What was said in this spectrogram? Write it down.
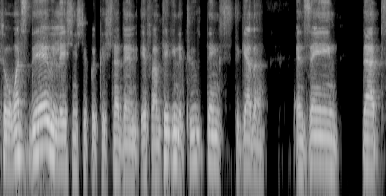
So what's their relationship with Krishna then if I'm taking the two things together and saying that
